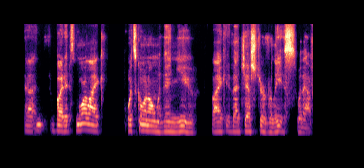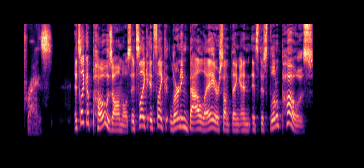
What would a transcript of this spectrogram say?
Uh, but it's more like what's going on within you, like that gesture of release with that phrase. It's like a pose almost. It's like it's like learning ballet or something, and it's this little pose,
